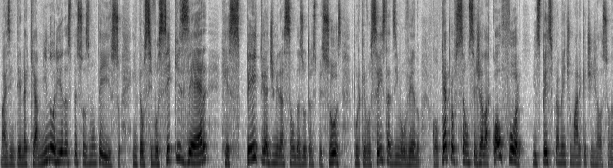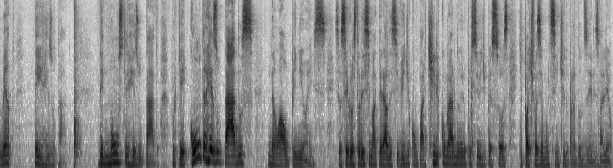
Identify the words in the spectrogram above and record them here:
Mas entenda que a minoria das pessoas vão ter isso. Então, se você quiser respeito e admiração das outras pessoas, porque você está desenvolvendo qualquer profissão, seja ela qual for, especificamente o marketing de relacionamento, tenha resultado. Demonstre resultado, porque contra resultados não há opiniões. Se você gostou desse material, desse vídeo, compartilhe com o maior número possível de pessoas, que pode fazer muito sentido para todos eles. Valeu!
